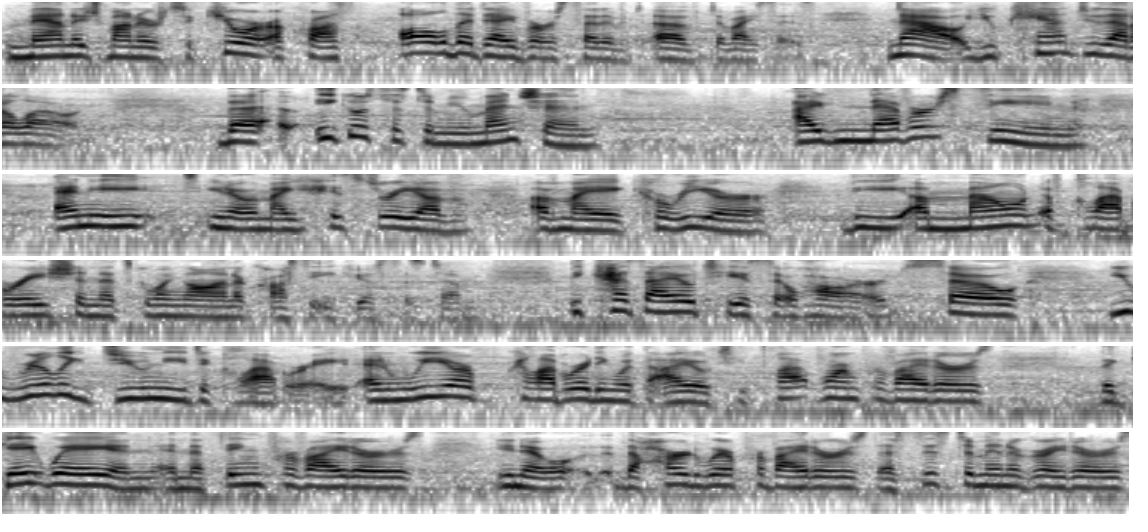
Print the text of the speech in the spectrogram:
managed, monitored, secure across all the diverse set of, of devices. Now, you can't do that alone. The ecosystem you mentioned, I've never seen any, you know, in my history of, of my career, the amount of collaboration that's going on across the ecosystem because IoT is so hard. So you really do need to collaborate. And we are collaborating with the IoT platform providers, the gateway and, and the thing providers, you know, the hardware providers, the system integrators.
